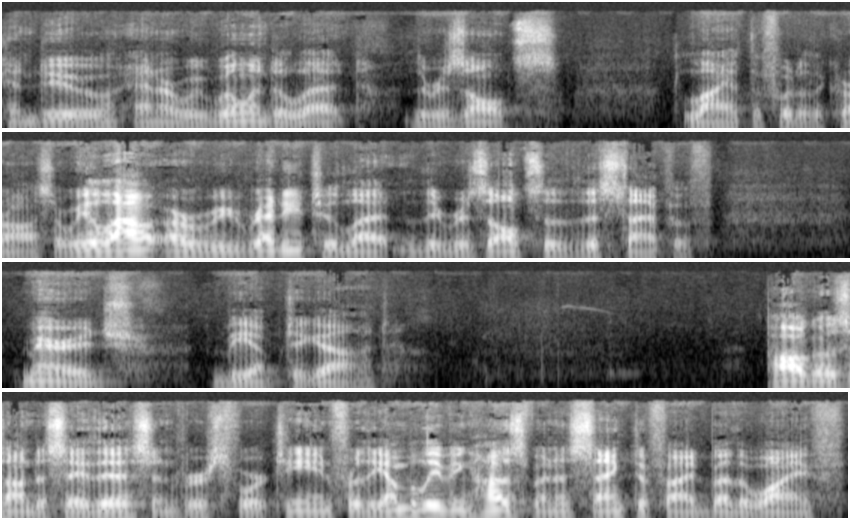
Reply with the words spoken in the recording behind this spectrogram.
can do, and are we willing to let the results lie at the foot of the cross? Are we allow, Are we ready to let the results of this type of marriage be up to God? Paul goes on to say this in verse 14 For the unbelieving husband is sanctified by the wife,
